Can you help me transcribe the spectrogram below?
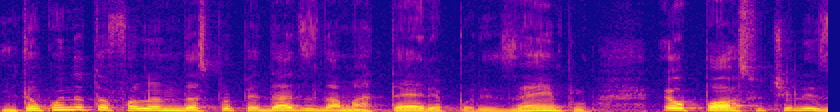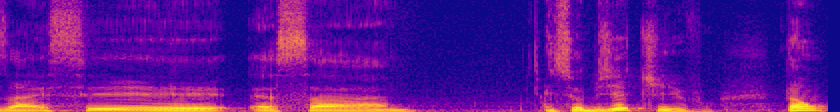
Então, quando eu estou falando das propriedades da matéria, por exemplo, eu posso utilizar esse, essa, esse objetivo. Então,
